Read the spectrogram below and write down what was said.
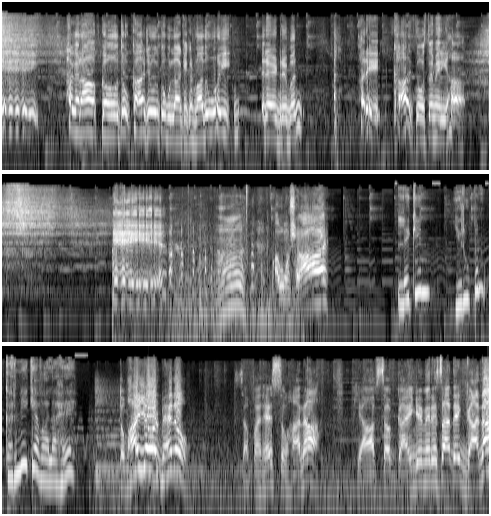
ए, ए, ए, अगर आप कहो तो काजोल को बुला के कटवा दो वही रेड रिबन अरे खास दोस्त है मेरी हाँ हम्म, अब लेकिन ये रूपन करने क्या वाला है? तो भाइयों और बहनों सफ़र है सुहाना। क्या आप सब गाएँगे मेरे साथ एक गाना?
